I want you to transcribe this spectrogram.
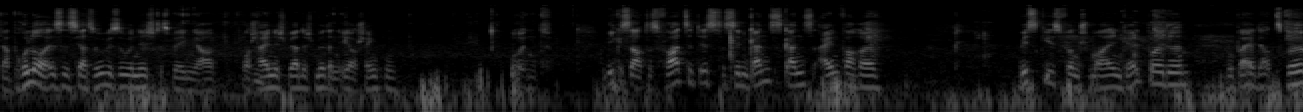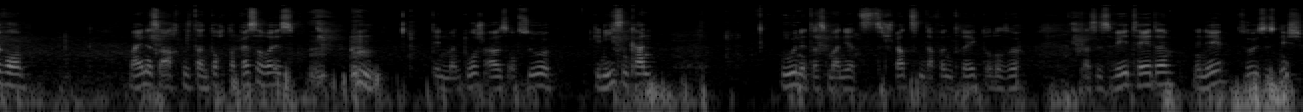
der Brüller ist es ja sowieso nicht. Deswegen ja, wahrscheinlich werde ich mir dann eher schenken. Und wie gesagt, das Fazit ist, das sind ganz, ganz einfache Whiskys für einen schmalen Geldbeutel. Wobei der 12er meines Erachtens dann doch der bessere ist. den man durchaus auch so genießen kann, ohne dass man jetzt Schmerzen davon trägt oder so, dass es weh täte. Nee, nee, so ist es nicht.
